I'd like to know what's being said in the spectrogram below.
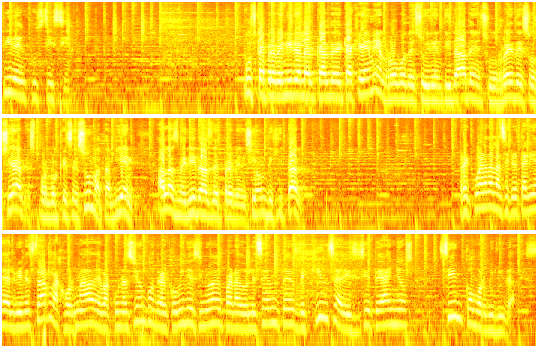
piden justicia. Busca prevenir el alcalde de KGM el robo de su identidad en sus redes sociales, por lo que se suma también a las medidas de prevención digital. Recuerda la Secretaría del Bienestar la jornada de vacunación contra el COVID-19 para adolescentes de 15 a 17 años sin comorbilidades.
